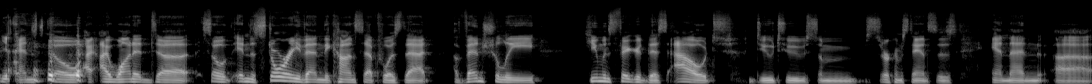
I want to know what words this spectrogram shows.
yeah. and so I, I wanted uh so in the story then the concept was that eventually humans figured this out due to some circumstances and then uh,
